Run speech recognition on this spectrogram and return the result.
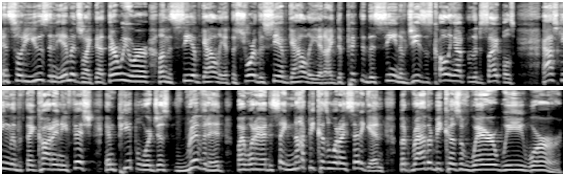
And so to use an image like that, there we were on the Sea of Galilee, at the shore of the Sea of Galilee, and I depicted the scene of Jesus calling out to the disciples, asking them if they caught any fish, and people were just riveted by what I had to say, not because of what I said again, but rather because of where we were.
